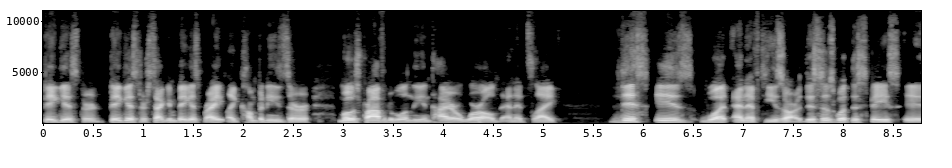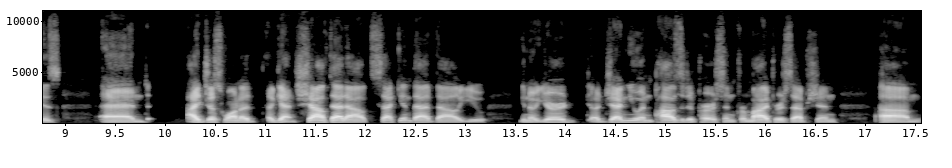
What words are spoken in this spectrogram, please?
biggest or biggest or second biggest, right? Like companies are most profitable in the entire world, and it's like this is what NFTs are. This is what the space is, and I just want to again shout that out, second that value. You know, you're a genuine positive person from my perception. Um,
